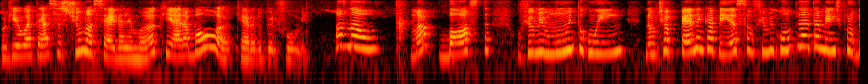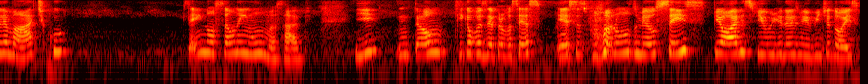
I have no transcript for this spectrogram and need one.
Porque eu até assisti uma série alemã que era boa, que era do perfume. Mas não, uma bosta. O filme muito ruim, não tinha pé nem cabeça, o filme completamente problemático, sem noção nenhuma, sabe? E então, o que, que eu vou dizer pra vocês? Esses foram os meus seis piores filmes de 2022,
